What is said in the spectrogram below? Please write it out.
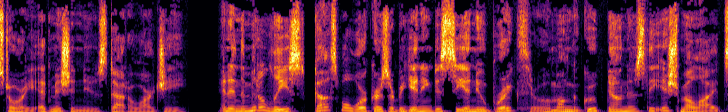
story at missionnews.org. And in the Middle East, gospel workers are beginning to see a new breakthrough among a group known as the Ishmaelites.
